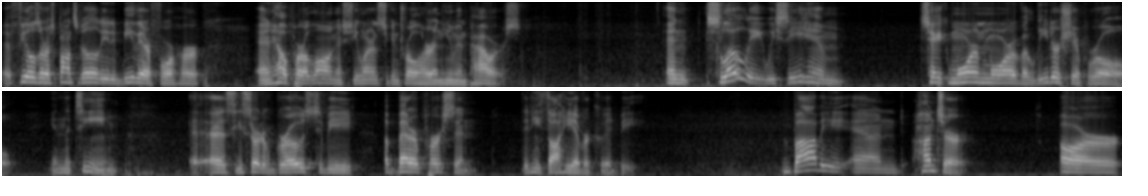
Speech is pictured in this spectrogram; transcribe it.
uh, feels a responsibility to be there for her and help her along as she learns to control her inhuman powers. And slowly we see him take more and more of a leadership role in the team as he sort of grows to be a better person than he thought he ever could be. Bobby and Hunter are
